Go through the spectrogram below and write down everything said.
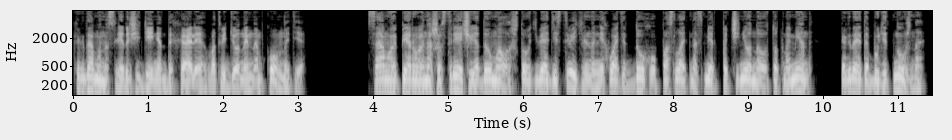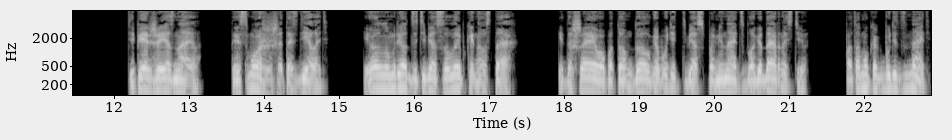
когда мы на следующий день отдыхали в отведенной нам комнате. Самую первую нашу встречу я думал, что у тебя действительно не хватит духу послать на смерть подчиненного в тот момент, когда это будет нужно. Теперь же я знаю, ты сможешь это сделать, и он умрет за тебя с улыбкой на устах, и душа его потом долго будет тебя вспоминать с благодарностью, потому как будет знать,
